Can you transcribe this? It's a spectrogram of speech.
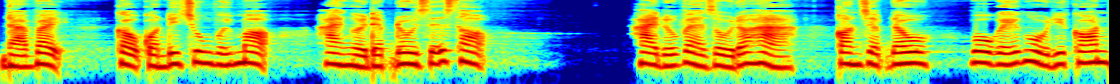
Đã vậy, cậu còn đi chung với mợ, hai người đẹp đôi dễ sợ. Hai đứa về rồi đó hả? Con Diệp đâu? Vô ghế ngồi đi con.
